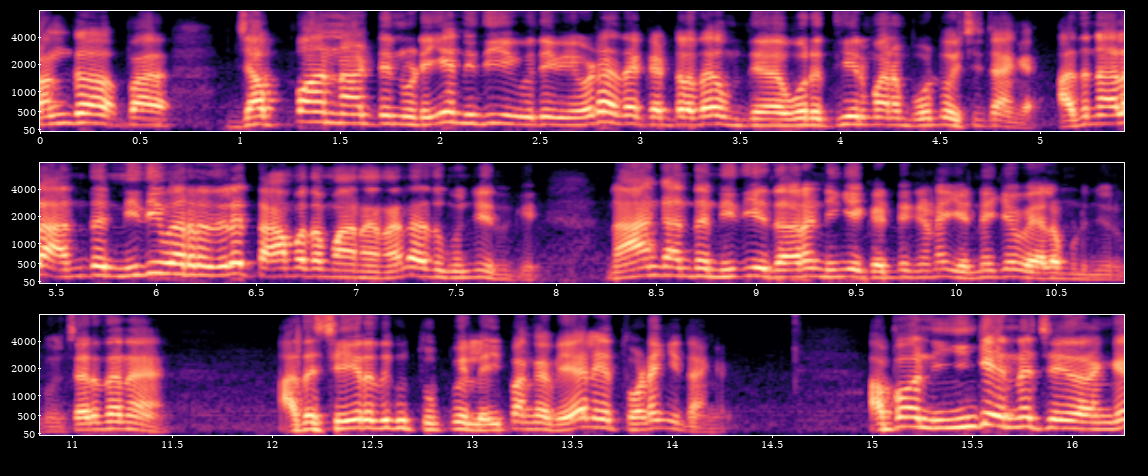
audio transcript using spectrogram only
பங்கா ப ஜப்பான் நாட்டினுடைய நிதி உதவியோடு அதை கட்டுறதா இந்த ஒரு தீர்மானம் போட்டு வச்சுட்டாங்க. அதனால அந்த நிதி வர்றதுல தாமதமானனால அது கொஞ்சம் இருக்குது நாங்கள் அந்த நிதியை தரோம் நீங்கள் கட்டுங்கன்னா என்றைக்கோ வேலை முடிஞ்சிருக்கும். சரிதானே? அதை செய்கிறதுக்கு துப்பு இல்லை. இப்போ அங்கே வேலையை தொடங்கிட்டாங்க. அப்போ இங்கே என்ன செய்கிறாங்க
